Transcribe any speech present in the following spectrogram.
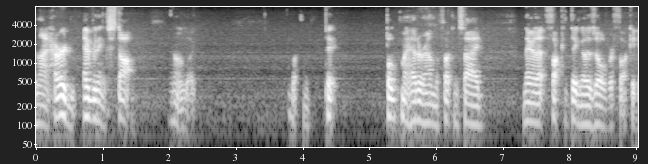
And I heard everything stop. And I was like, fucking pick, poked my head around the fucking side. And there that fucking thing goes over, fucking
